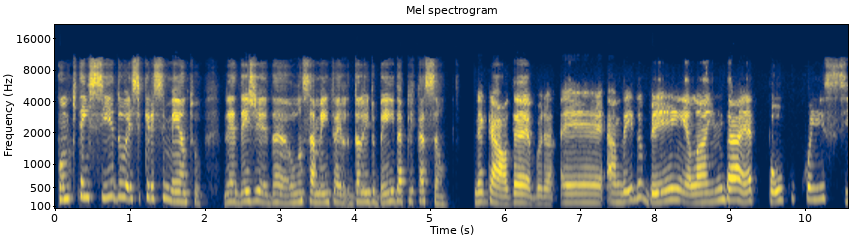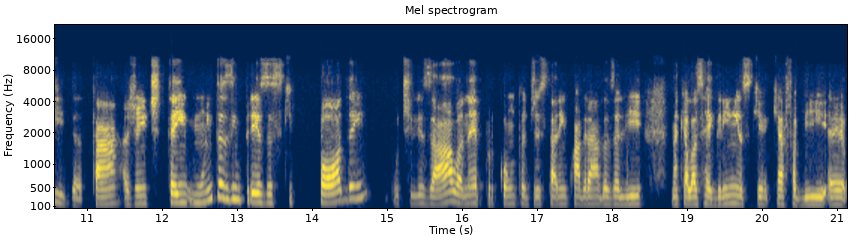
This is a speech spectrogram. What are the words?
como que tem sido esse crescimento, né? Desde da, o lançamento da lei do bem e da aplicação? Legal, Débora. É, a lei do bem, ela ainda é pouco conhecida, tá? A gente tem muitas empresas que podem utilizá-la, né, por conta de estarem enquadradas ali naquelas regrinhas que, que a Fabi é,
